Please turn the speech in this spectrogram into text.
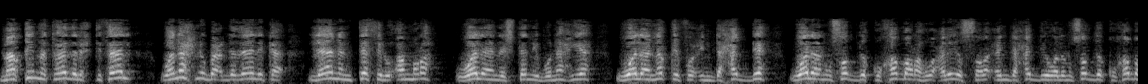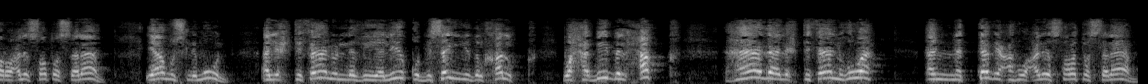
ما قيمة هذا الاحتفال؟ ونحن بعد ذلك لا نمتثل أمره ولا نجتنب نهيه ولا نقف عند حده ولا نصدق خبره عليه الصلاة عند حده ولا نصدق خبره عليه الصلاة والسلام. يا مسلمون الاحتفال الذي يليق بسيد الخلق وحبيب الحق هذا الاحتفال هو أن نتبعه عليه الصلاة والسلام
